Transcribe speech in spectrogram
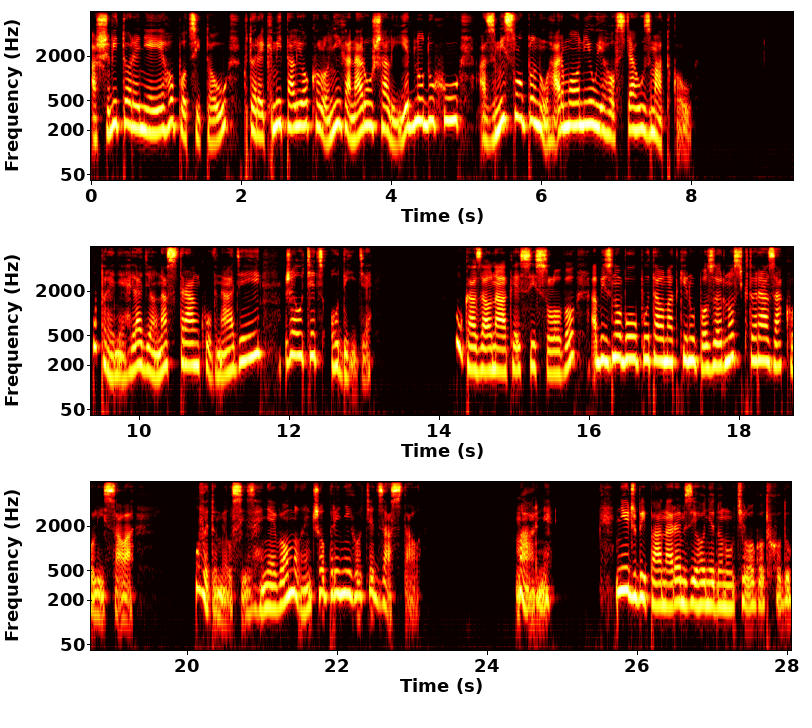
a švitorenie jeho pocitov, ktoré kmitali okolo nich a narúšali jednoduchú a zmysluplnú harmóniu jeho vzťahu s matkou. Uprene hľadel na stránku v nádeji, že otec odíde. Ukázal na akési slovo, aby znovu upútal matkinu pozornosť, ktorá zakolísala. Uvedomil si s hnevom, len čo pri nich otec zastal. Márne – nič by pána Remziho nedonútilo k odchodu.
